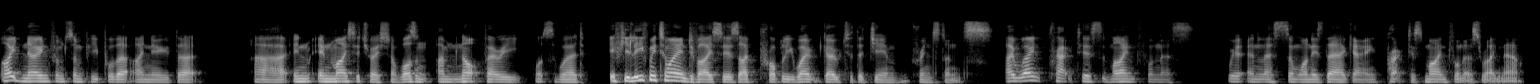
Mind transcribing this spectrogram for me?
I'd known from some people that I knew that uh, in in my situation, I wasn't. I'm not very. What's the word? If you leave me to my own devices, I probably won't go to the gym, for instance. I won't practice mindfulness unless someone is there going practice mindfulness right now.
